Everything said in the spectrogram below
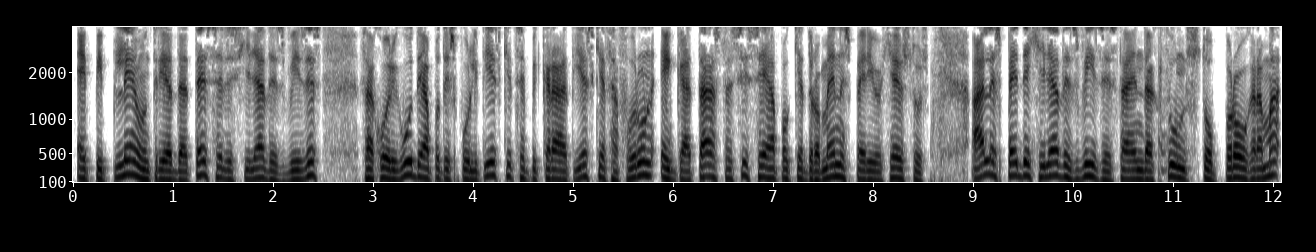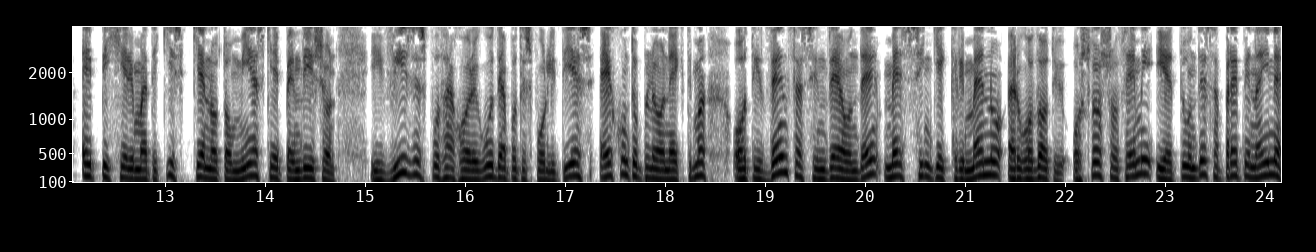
Επιπλέον 34.000 βίζες θα χορηγούνται από τις πολιτείες και τις επικράτειες και θα αφορούν εγκατάσταση σε αποκεντρωμένες περιοχές τους. Άλλες 5.000 βίζες θα ενταχθούν στο πρόγραμμα επιχειρηματικής καινοτομίας και επενδύσεων. Οι βίζες που θα χορηγούνται από τις πολιτείες έχουν το πλεονέκτημα ότι δεν θα συνδέονται με συγκεκριμένο εργοδότη. Ωστόσο, θέμη, οι ετούντες θα πρέπει να είναι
